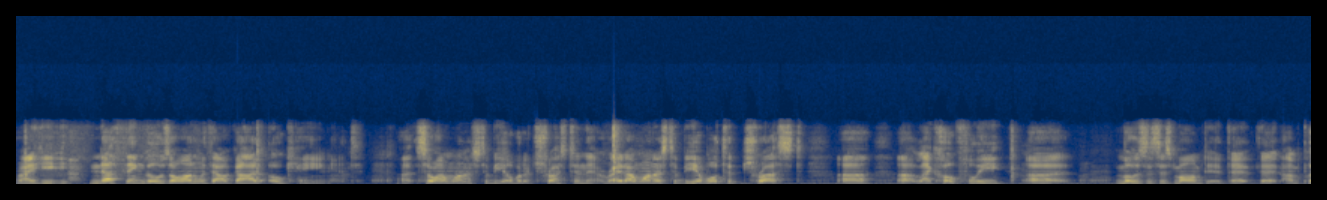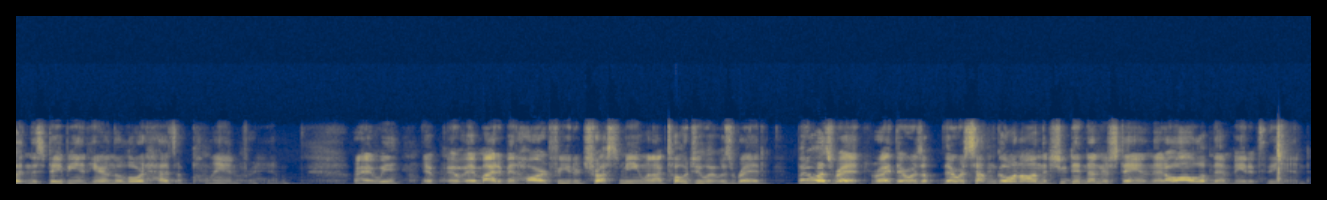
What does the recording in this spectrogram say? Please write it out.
Right? He nothing goes on without God okaying it. Uh, so I want us to be able to trust in that, right? I want us to be able to trust, uh, uh, like hopefully uh, Moses' mom did, that that I'm putting this baby in here, and the Lord has a plan for him. Right? We it, it, it might have been hard for you to trust me when I told you it was red, but it was red, right? There was a there was something going on that you didn't understand. That all of them made it to the end,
